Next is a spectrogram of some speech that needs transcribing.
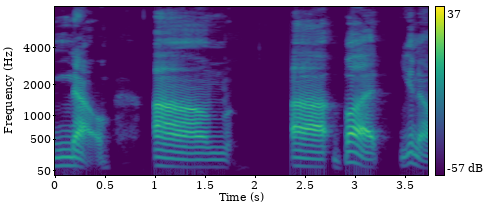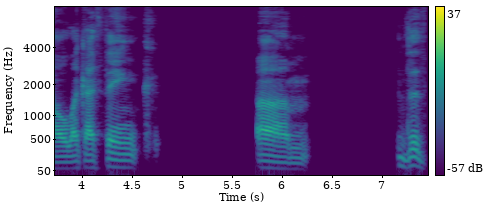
No. Um uh but you know like i think um the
